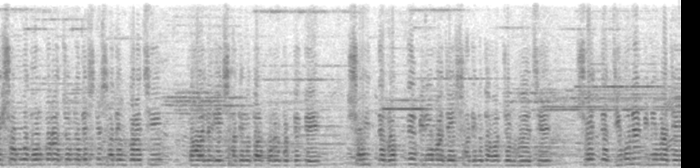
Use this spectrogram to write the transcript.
বৈষম্য দূর করার জন্য দেশকে স্বাধীন করেছি, তাহলে এই স্বাধীনতার পরবর্তীতে শহীদদের রক্তের বিনিময়ে যে স্বাধীনতা অর্জন হয়েছে, শহীদদের জীবনের বিনিময়ে যে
